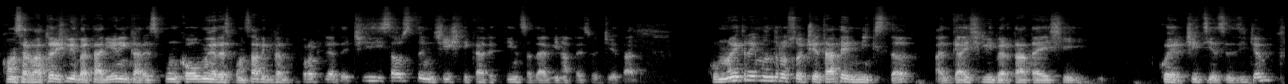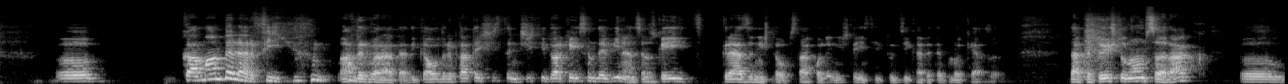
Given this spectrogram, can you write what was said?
Conservatorii și libertarienii care spun că omul e responsabil pentru propriile decizii sau stânciștii care tind să dea vina pe societate? Cum noi trăim într-o societate mixtă, adică ai și libertatea, ai și coerciție, să zicem, cam ambele ar fi adevărate, adică au dreptate și stânciștii, doar că ei sunt de vină, în sensul că ei creează niște obstacole, niște instituții care te blochează. Dacă tu ești un om sărac, uh,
